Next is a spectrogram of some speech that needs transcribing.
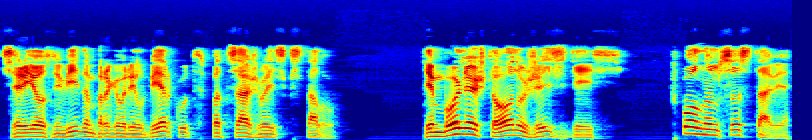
серьезным видом проговорил Беркут, подсаживаясь к столу. Тем более, что он уже здесь, в полном составе.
